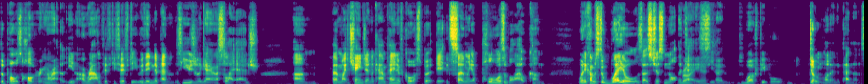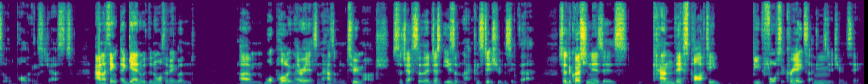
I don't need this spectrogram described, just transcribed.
the polls are hovering around, you know, around 50-50 with independence usually getting a slight edge. Um, that might change in a campaign, of course, but it's certainly a plausible outcome. When it comes to Wales, that's just not the Right, case. You know, Welsh people don't want independence, or polling suggests. And I think again with the north of England, um, what polling there is, and there hasn't been too much, suggests that there just isn't that constituency there. So the question is, is can this party be the force that creates that hmm. constituency?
